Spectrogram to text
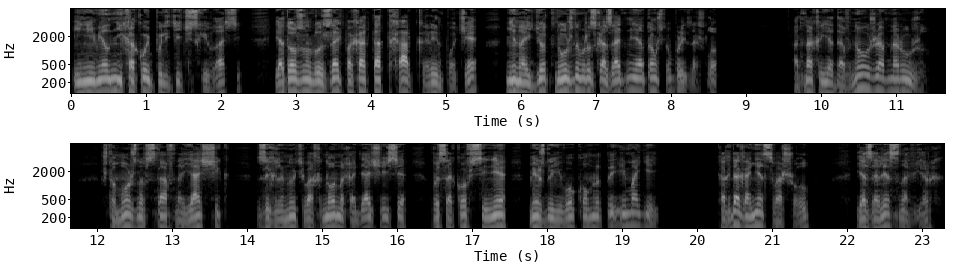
и не имел никакой политической власти, я должен был ждать, пока Татхак Ринпоче не найдет нужным рассказать мне о том, что произошло. Однако я давно уже обнаружил, что можно, встав на ящик, заглянуть в окно, находящееся высоко в стене между его комнатой и моей. Когда гонец вошел, я залез наверх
